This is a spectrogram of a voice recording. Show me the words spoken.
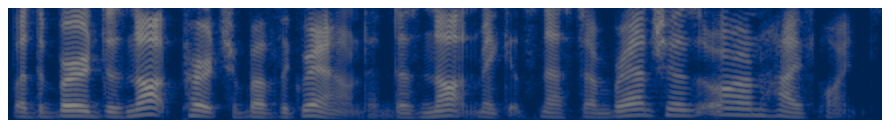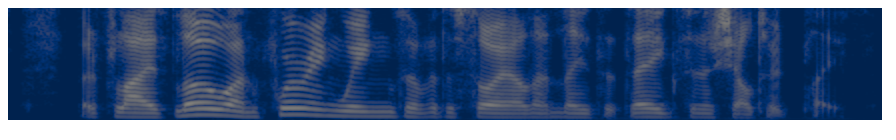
But the bird does not perch above the ground, and does not make its nest on branches or on high points, but flies low on whirring wings over the soil and lays its eggs in a sheltered place.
